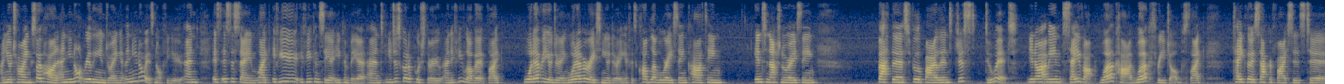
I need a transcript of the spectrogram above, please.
and you're trying so hard and you're not really enjoying it then you know it's not for you and it's, it's the same like if you if you can see it you can be it and you just got to push through and if you love it like whatever you're doing whatever racing you're doing if it's club level racing karting international racing bathurst phillip island just do it you know i mean save up work hard work three jobs like take those sacrifices to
